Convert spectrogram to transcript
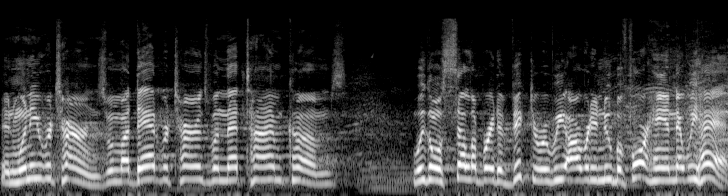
And when he returns, when my dad returns, when that time comes, we're going to celebrate a victory we already knew beforehand that we had.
